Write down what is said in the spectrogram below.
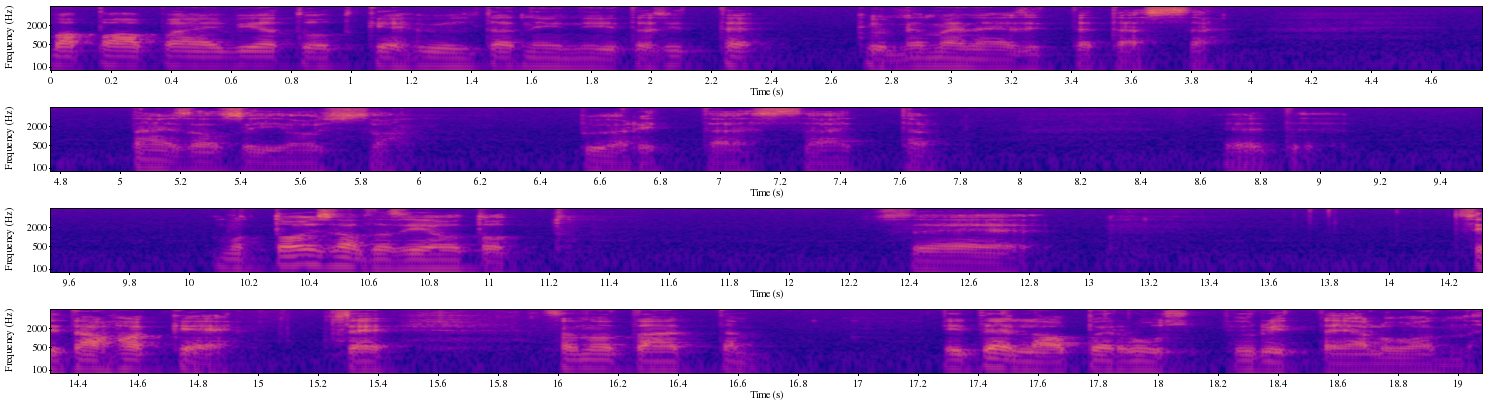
vapaa-päiviä tuot kehyltä, niin niitä sitten, kyllä ne menee sitten tässä näissä asioissa pyörittäessä. Että, et, mutta toisaalta siihen on tottu. Se, sitä hakee. Se, sanotaan, että itsellä on perusyrittäjäluonne,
